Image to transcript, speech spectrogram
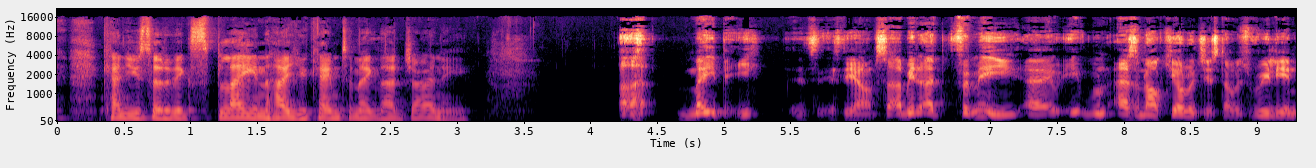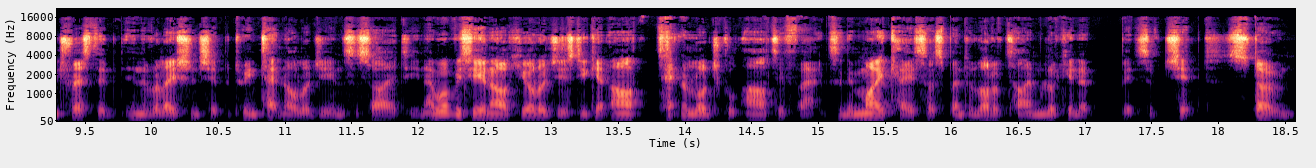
can you sort of explain how you came to make that journey? Uh, maybe is, is, the answer. I mean, uh, for me, uh, as an archaeologist, I was really interested in the relationship between technology and society. Now, obviously, an archaeologist, you get art, technological artifacts. And in my case, I spent a lot of time looking at bits of chipped stone,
